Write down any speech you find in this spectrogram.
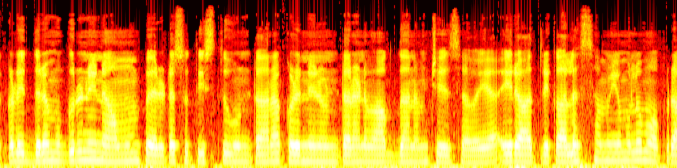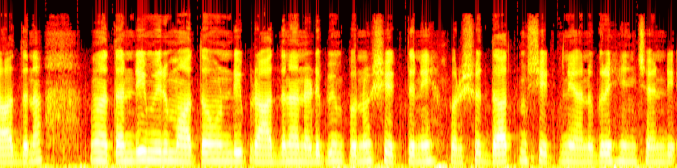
ఎక్కడ ఇద్దరు ముగ్గురు నీ నామం పేరట శుతిస్తూ ఉంటారో అక్కడ నేను ఉంటానని వాగ్దానం చేసావయ్యా ఈ రాత్రికాల సమయంలో మా ప్రార్థన మా తండ్రి మీరు మాతో ఉండి ప్రార్థన నడిపింపును శక్తిని పరిశుద్ధాత్మ శక్తిని అనుగ్రహించండి.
